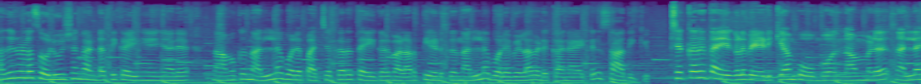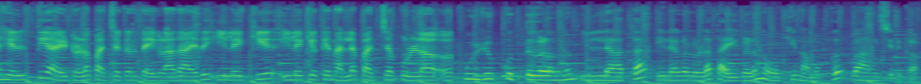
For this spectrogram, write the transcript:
അതിനുള്ള സൊല്യൂഷൻ കണ്ടെത്തി കഴിഞ്ഞു കഴിഞ്ഞാൽ നമുക്ക് നല്ലപോലെ പച്ചക്കറി തൈകൾ വളർത്തിയെടുത്ത് നല്ലപോലെ വിളവെടുക്കാനായിട്ട് സാധിക്കും. പച്ചക്കറി തൈകൾ മേടിക്കാൻ പോകുമ്പോൾ നമ്മൾ നല്ല ഹെൽത്തി ആയിട്ടുള്ള പച്ചക്കറി തൈകൾ അതായത് ഇലയ്ക്ക് ഇലയ്ക്കൊക്കെ നല്ല പച്ചപ്പുള്ള പുഴുക്കുത്തുകളൊന്നും ഇല്ലാത്ത ഇലകളുള്ള തൈകൾ നോക്കി നമുക്ക് വാങ്ങിച്ചെടുക്കാം.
